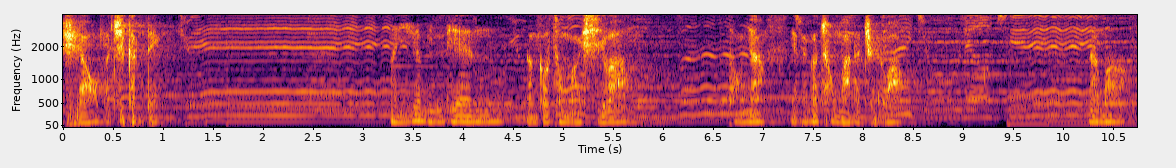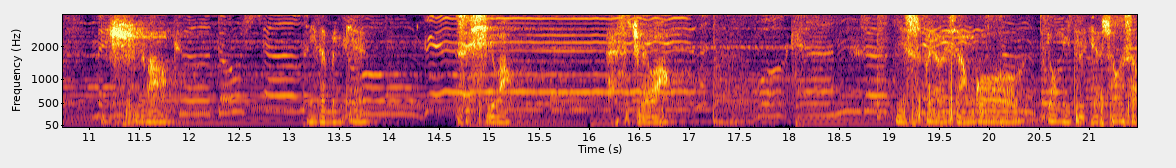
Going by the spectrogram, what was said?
需要我们去肯定。每一个明天能够充满希望，同样也能够充满了绝望。那么，你希望你的明天是希望还是绝望？你是否有想过用你自己的双手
